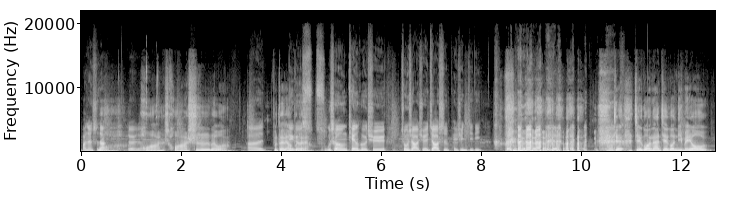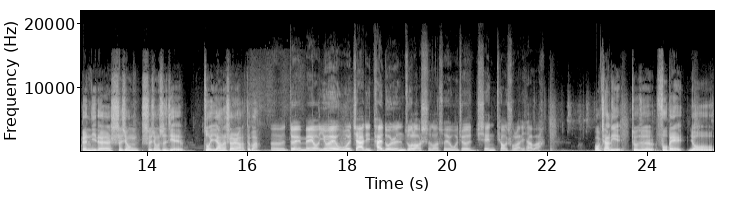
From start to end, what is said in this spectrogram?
华南师大，对对，华华师的哇，呃，不得了那个不得了，俗称天河区中小学教师培训基地。结结果呢？结果你没有跟你的师兄师兄师姐做一样的事儿啊，对吧？嗯，对，没有，因为我家里太多人做老师了，所以我就先跳出来一下吧。哦、家里就是父辈有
